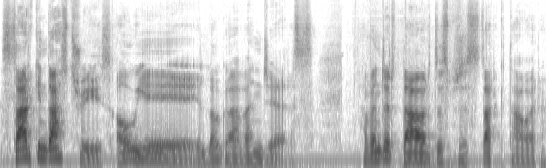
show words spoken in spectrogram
Stark Industries, oh yeah, logo Avengers. Avenger Tower to jest przez Stark Tower.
